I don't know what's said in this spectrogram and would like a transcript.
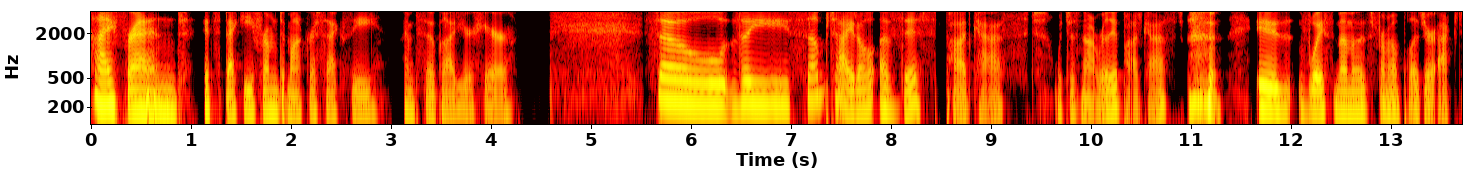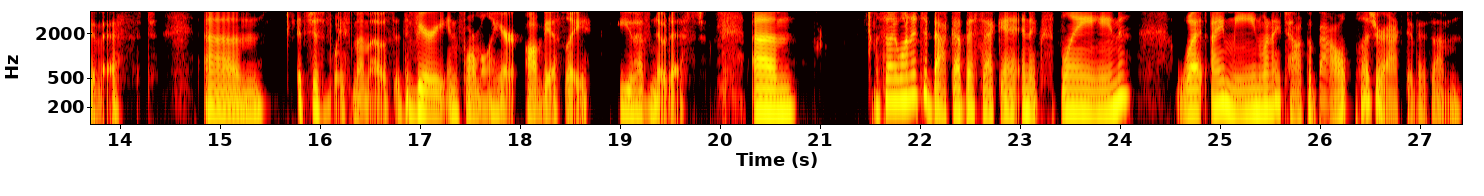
Hi, friend. It's Becky from Democrasexy. I'm so glad you're here. So, the subtitle of this podcast, which is not really a podcast, is Voice Memos from a Pleasure Activist. Um, it's just voice memos. It's very informal here, obviously. You have noticed. Um, so, I wanted to back up a second and explain what I mean when I talk about pleasure activism.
